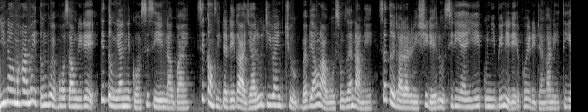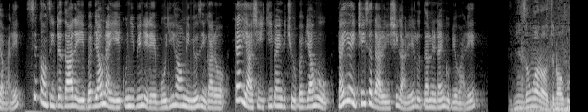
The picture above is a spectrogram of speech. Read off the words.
ညီနောင်မဟာမိတ်သုံးဘွဲ့ပေါ်ဆောင်နေတဲ့တစ်တုံညာနှစ်ကွန်စစ်စီရေးနောက်ပိုင်းစစ်ကောင်စီတပ်တွေကယာရုကြီးပိုင်းတချို့ဗပြောင်းလာဖို့စုံစမ်းတာနဲ့ဆက်သွယ်လာတာတွေရှိတယ်လို့ CDN ရေးကူညီပေးနေတဲ့အဖွဲ့တွေထံကနေသိရပါတယ်။စစ်ကောင်စီတပ်သားတွေဗပြောင်းနိုင်ရေးကူညီပေးနေတဲ့ဗိုလ်ကြီးဟောင်းနေမျိုးစင်ကတော့တက်ရာရှိကြီးပိုင်းတချို့ဗပြောင်းဖို့ဓာတ်ရိုက်ချိတ်ဆက်တာတွေရှိလာတယ်လို့တန်လွင်တိုင်းကပြောပါတယ်။မြင့်ဆုံးကတော့ကျွန်တော်အခု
